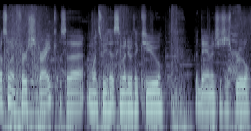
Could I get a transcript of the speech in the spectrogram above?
also went first strike, so that once we hit somebody with a Q, the damage is just brutal.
